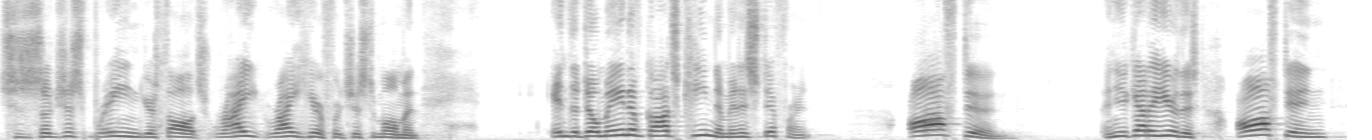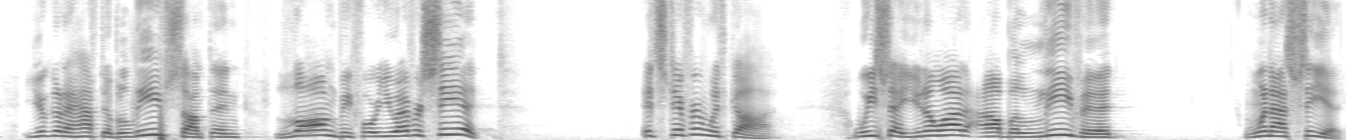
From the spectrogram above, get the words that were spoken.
so just bring your thoughts right, right here for just a moment. In the domain of God's kingdom, and it's different. Often, and you got to hear this. Often, you're going to have to believe something long before you ever see it. It's different with God. We say, you know what? I'll believe it when I see it.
